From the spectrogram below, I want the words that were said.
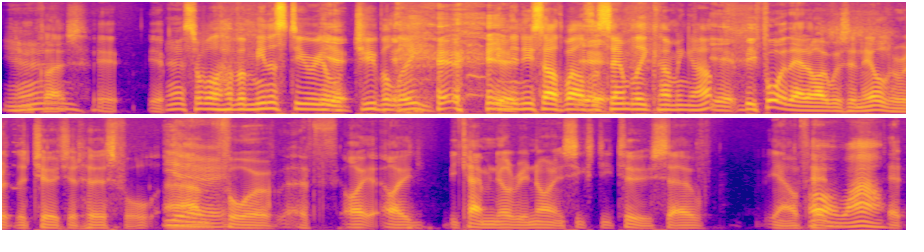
Yeah. close. Yeah, yeah. Yeah, so we'll have a ministerial Yeah. jubilee in the New South Wales Yeah. Assembly coming up. Yeah, before that, I was an elder at the church at Hurstville. Yeah. Um, for a f- I, I became an elder in 1962, so you know I've had Oh, wow. that.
